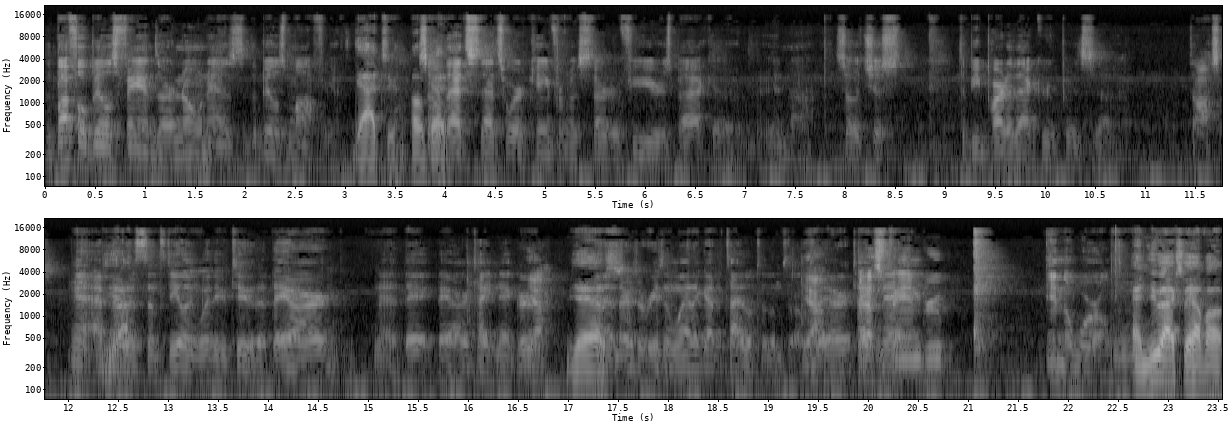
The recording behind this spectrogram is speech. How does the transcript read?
the Buffalo Bills fans are known as the Bills Mafia. Got you. Okay. So that's that's where it came from. It started a few years back, uh, and uh, so it's just to be part of that group is uh, it's awesome. Yeah, I've Yeah. noticed since dealing with you too that they are they they are a tight knit group. Yeah. Yes. And there's a reason why they got a title to themselves. Yeah, They are tight best fan group in the world. And you actually have a,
